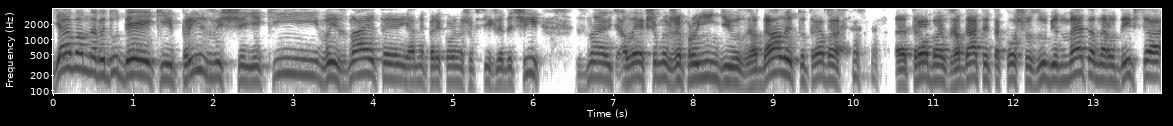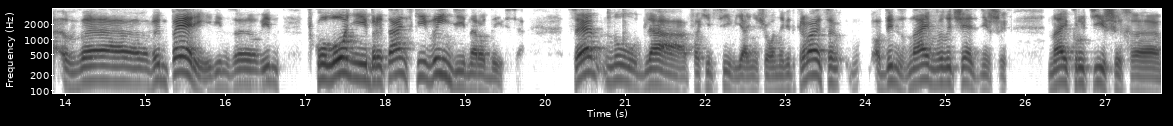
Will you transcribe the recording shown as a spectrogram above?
Я вам наведу деякі прізвища, які ви знаєте. Я не переконаний, що всі глядачі знають, але якщо ми вже про Індію згадали, то треба, е, треба згадати також, що Зубін Мета народився в, в імперії. Він, він в колонії британській в Індії народився. Це ну для фахівців я нічого не відкриваю. Це один з найвеличезніших, найкрутіших е, е,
